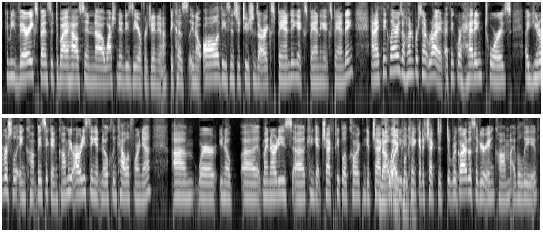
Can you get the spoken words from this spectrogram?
It can be very expensive to buy a house in uh, Washington D.C. or Virginia because you know all of these institutions are expanding, expanding, expanding. And I think Larry's 100 percent right. I think we're heading towards a universal income, basic income. We're already seeing it in Oakland, California, um, where you know uh, minorities uh, can get checks, people of color can get checks, white, white people, people, can't get a check, to, regardless of your income. I believe.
